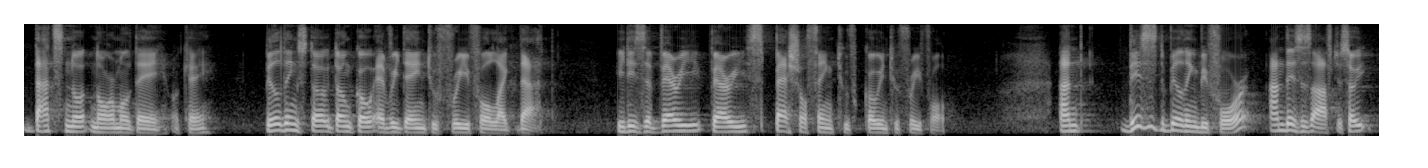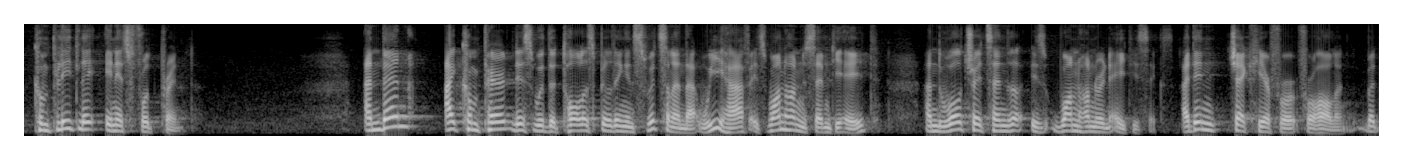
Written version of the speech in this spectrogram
That's not normal day, okay? Buildings don't, go every day into free fall like that. It is a very, very special thing to go into free fall. And this is the building before, and this is after. So completely in its footprint. And then I compared this with the tallest building in Switzerland that we have. It's 178, and the World Trade Center is 186. I didn't check here for, for Holland, but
